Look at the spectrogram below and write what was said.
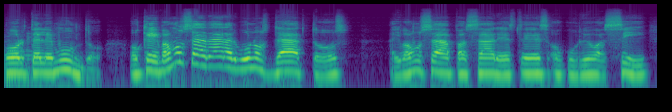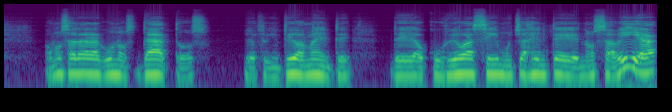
por Telemundo. Ok, vamos a dar algunos datos. Ahí vamos a pasar, este es, ocurrió así. Vamos a dar algunos datos, definitivamente de ocurrió así, mucha gente no sabía,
